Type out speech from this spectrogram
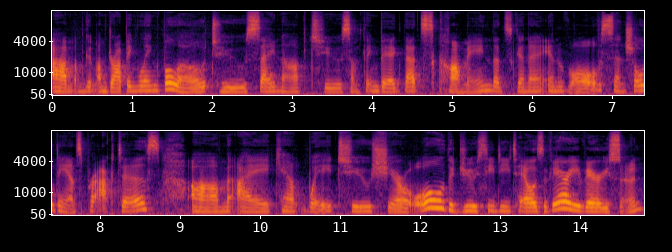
um, I'm, I'm dropping link below to sign up to something big that's coming. That's gonna involve sensual dance practice. Um, I can't wait to share all the juicy details very very soon.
